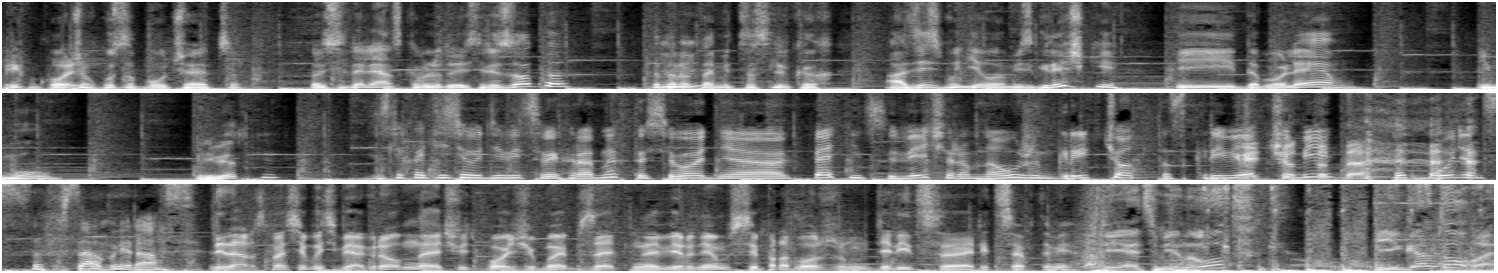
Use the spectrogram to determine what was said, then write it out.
Прикольно. Очень вкусно получается. То есть итальянское блюдо есть ризотто, которое томится в сливках, а здесь мы делаем из гречки и добавляем ему креветки. Если хотите удивить своих родных, то сегодня в пятницу вечером на ужин гречотто с креветками да. будет в самый раз. Ленар, спасибо тебе огромное. Чуть позже мы обязательно вернемся и продолжим делиться рецептами. Пять минут и готово.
